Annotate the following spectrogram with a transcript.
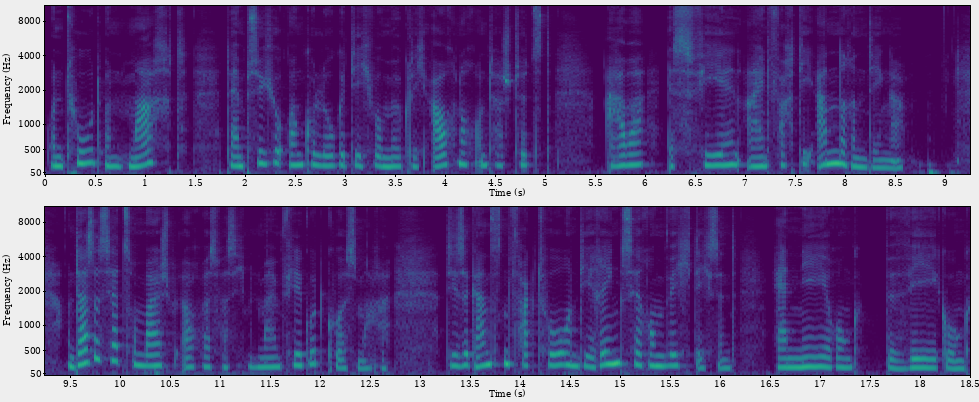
und tut und macht, dein Psychoonkologe dich womöglich auch noch unterstützt, aber es fehlen einfach die anderen Dinge. Und das ist ja zum Beispiel auch was, was ich mit meinem Feelgood-Kurs mache. Diese ganzen Faktoren, die ringsherum wichtig sind, Ernährung, Bewegung,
